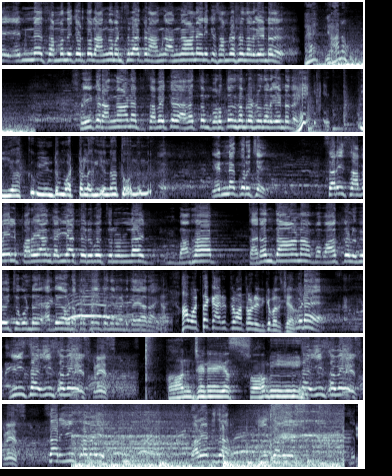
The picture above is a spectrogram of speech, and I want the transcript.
എന്നെ സംബന്ധിച്ചിടത്തോളം അങ്ങ് മനസ്സിലാക്കണം. അങ്ങ് അങ്ങാണ് എനിക്ക് സംരക്ഷണം നൽകേണ്ടത്. ഞാനോ? സ്പീക്കർ അങ്ങാണ് സഭയ്ക്ക് അകത്തും പുറത്തും സംരക്ഷണം നൽകേണ്ടത്. ഇയാൾക്ക് വീണ്ടും വട്ടളകിയെന്നാ തോന്നുന്നു. എന്നെ കുറിച്ച് സർ ഈ സഭയിൽ പറയാൻ കഴിയാത്ത രൂപത്തിലുള്ള മഹാ തരംതാണ വാക്കുകൾ ഉപയോഗിച്ചുകൊണ്ട് അദ്ദേഹം അവിടെ പ്രസംഗിക്കുന്നതിന് വേണ്ടി തയ്യാറായി. ആ ഒറ്റ കാര്യത്തിൽ മാത്രമാണ് എനിക്ക് പ്രതിഷേധം. ഇവിടെ ഈ സഭയിൽ ആഞ്ജനേയ സ്വാമി. ഈ സഭയിൽ സാർ ഈ സഭയിൽ പറയട്ടെ സാർ ഈ സഭയിൽ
